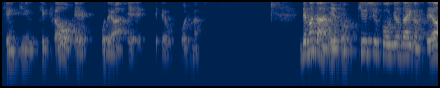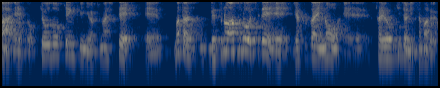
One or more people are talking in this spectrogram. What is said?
研究結果を、えここでは、え得ております。で、また、えーと、九州工業大学では、えーと、共同研究におきまして、えー、また別のアプローチで、えー、薬剤の、えー、作用基準に迫る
